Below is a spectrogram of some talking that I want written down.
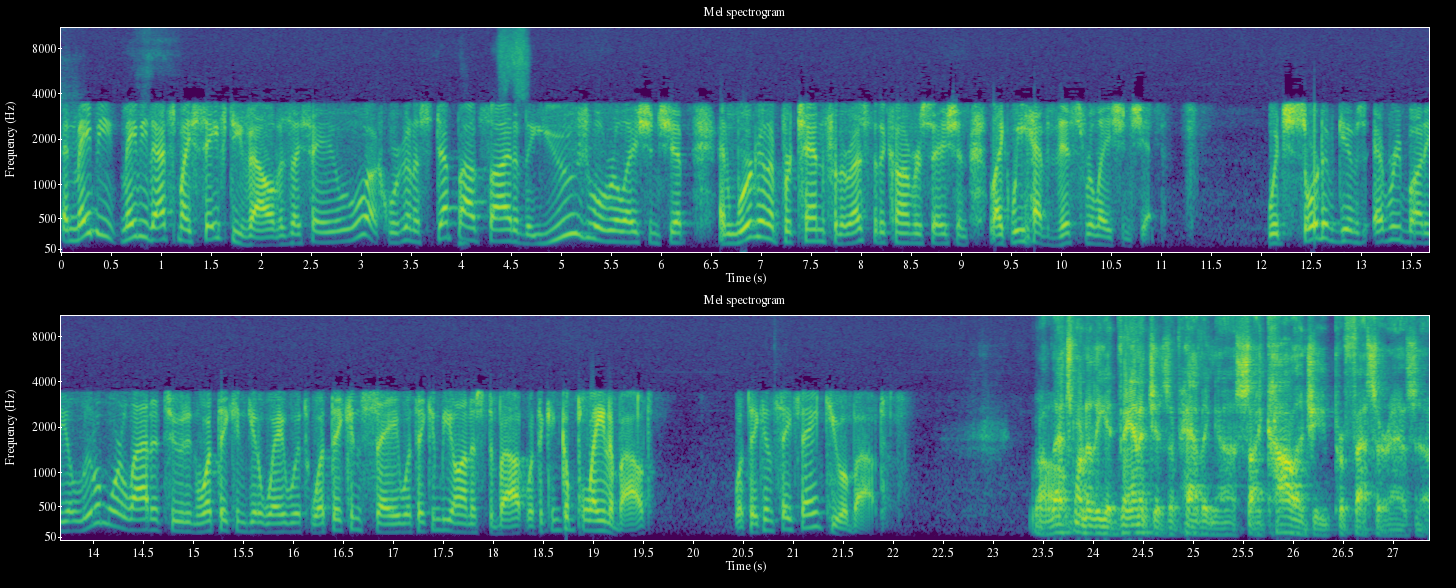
And maybe maybe that's my safety valve as I say, look, we're going to step outside of the usual relationship and we're going to pretend for the rest of the conversation like we have this relationship. Which sort of gives everybody a little more latitude in what they can get away with, what they can say, what they can be honest about, what they can complain about, what they can say thank you about. Well, um, that's one of the advantages of having a psychology professor as a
